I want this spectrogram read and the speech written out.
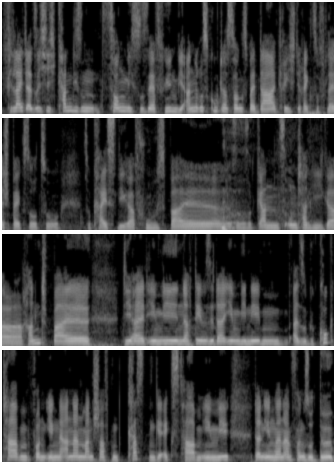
vielleicht, also ich, ich kann diesen Song nicht so sehr fühlen wie andere Scooter-Songs, weil da kriege ich direkt so Flashbacks so zu so Kreisliga-Fußball, so, so ganz Unterliga, Handball, die halt irgendwie, nachdem sie da irgendwie neben, also geguckt haben, von irgendeiner anderen Mannschaft einen Kasten geäxt haben irgendwie, dann irgendwann anfangen so döp,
